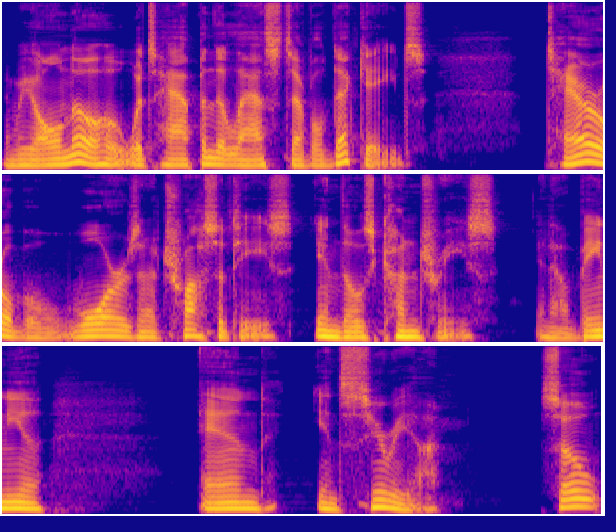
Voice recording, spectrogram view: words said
And we all know what's happened the last several decades. Terrible wars and atrocities in those countries, in Albania and in Syria. So,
